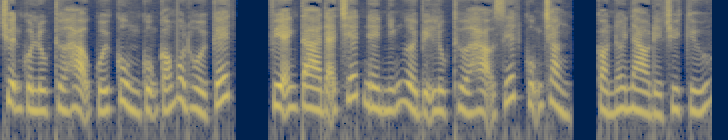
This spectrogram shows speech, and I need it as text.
Chuyện của lục thừa hạo cuối cùng cũng có một hồi kết, vì anh ta đã chết nên những người bị lục thừa hạo giết cũng chẳng còn nơi nào để truy cứu.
